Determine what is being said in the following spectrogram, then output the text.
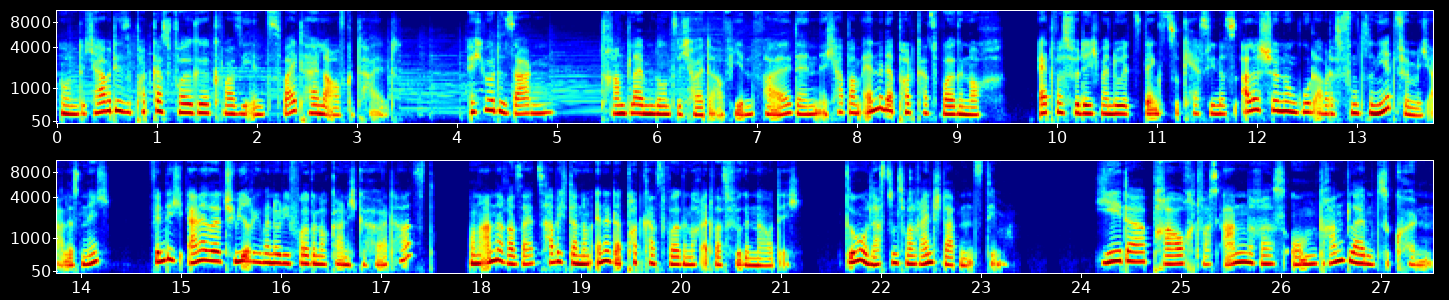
Und ich habe diese Podcast-Folge quasi in zwei Teile aufgeteilt. Ich würde sagen, dranbleiben lohnt sich heute auf jeden Fall, denn ich habe am Ende der Podcast-Folge noch etwas für dich, wenn du jetzt denkst, zu Kerstin, das ist alles schön und gut, aber das funktioniert für mich alles nicht. Finde ich einerseits schwierig, wenn du die Folge noch gar nicht gehört hast. Und andererseits habe ich dann am Ende der Podcast-Folge noch etwas für genau dich. So, lasst uns mal reinstarten ins Thema. Jeder braucht was anderes, um dranbleiben zu können.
